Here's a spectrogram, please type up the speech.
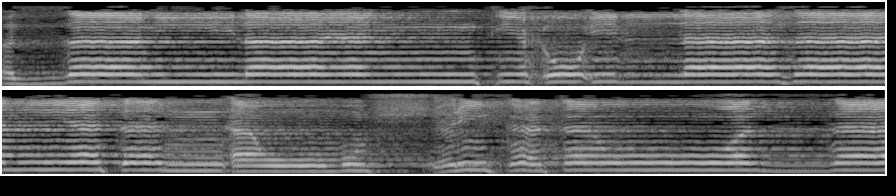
الزاني لا ينكح إلا زانية أو مشركة والزاني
